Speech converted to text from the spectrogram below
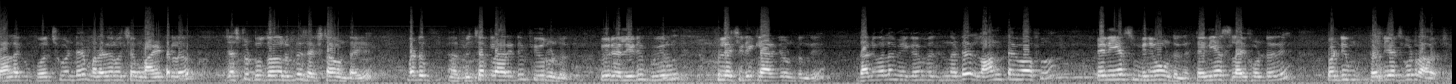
దానిలోకి పోల్చుకుంటే మన దగ్గర వచ్చే మానిటర్లు just two thousand rupees extra ఉంటాయి. బట్ పిక్చర్ క్లారిటీ ప్యూర్ ఉంటుంది. Pure LED pure full HD clarity ఉంటుంది. దానివల్ల మీకు ఏమవుతుందంటే long time of ten years minimum ఉంటుంది. టెన్ ఇయర్స్ లైఫ్ ఉంటుంది. ట్వంటీ ట్వంటీ ఇయర్స్ కూడా రావచ్చు.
